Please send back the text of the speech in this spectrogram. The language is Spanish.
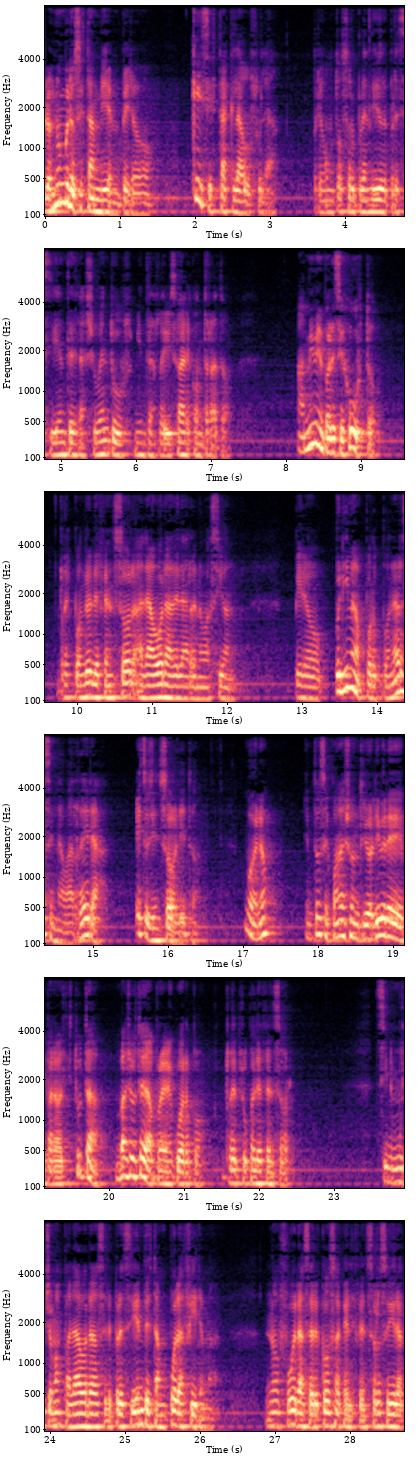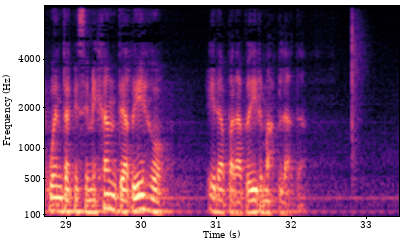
Los números están bien, pero ¿qué es esta cláusula? preguntó sorprendido el presidente de la Juventus mientras revisaba el contrato. A mí me parece justo, respondió el defensor a la hora de la renovación. Pero, ¿prima por ponerse en la barrera? Esto es insólito. Bueno, entonces cuando haya un tiro libre para Batistuta, vaya usted a poner el cuerpo, retrucó el defensor. Sin muchas más palabras, el presidente estampó la firma. No fuera a ser cosa que el defensor se diera cuenta que semejante riesgo era para pedir más plata.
